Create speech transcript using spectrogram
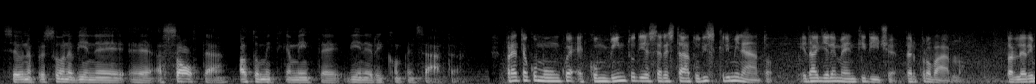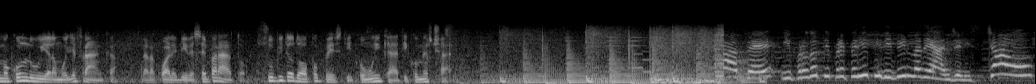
se una persona viene eh, assolta, automaticamente viene ricompensata. Prete comunque è convinto di essere stato discriminato e dagli elementi dice per provarlo. Parleremo con lui e la moglie Franca, dalla quale vive separato, subito dopo questi comunicati commerciali. Fate i prodotti preferiti di Vilma De Angelis. Ciao!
